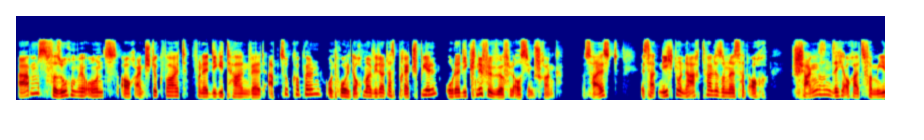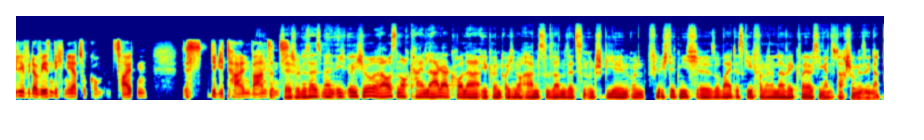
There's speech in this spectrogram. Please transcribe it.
abends versuchen wir uns auch ein Stück weit von der digitalen Welt abzukoppeln und holen doch mal wieder das Brettspiel oder die Kniffelwürfel aus dem Schrank. Das heißt, es hat nicht nur Nachteile, sondern es hat auch Chancen, sich auch als Familie wieder wesentlich näher zu kommen in Zeiten des digitalen Wahnsinns. Sehr schön. Das heißt, man, ich, ich höre raus noch kein Lagerkoller. Ihr könnt euch noch abends zusammensetzen und spielen und flüchtet nicht, äh, so weit es geht, voneinander weg, weil ihr euch den ganzen Tag schon gesehen habt.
